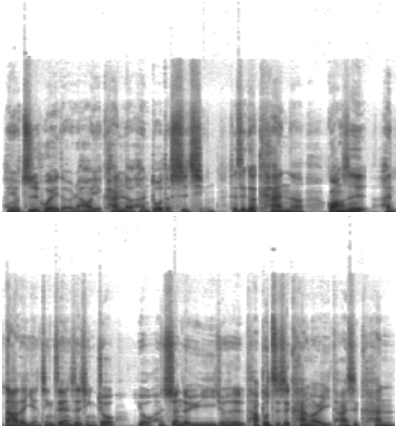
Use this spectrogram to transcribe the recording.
很有智慧的，然后也看了很多的事情。所以这个看呢，光是很大的眼睛这件事情就有很深的寓意，就是他不只是看而已，他还是看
